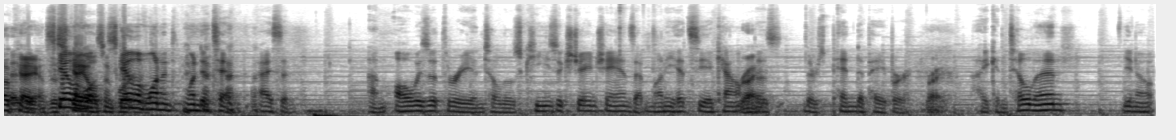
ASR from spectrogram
Uh, okay. The scale, of, one, scale of one to, one to ten. I said, I'm always a three until those keys exchange hands, that money hits the account, right. there's, there's pen to paper. Right. Like until then, you know,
